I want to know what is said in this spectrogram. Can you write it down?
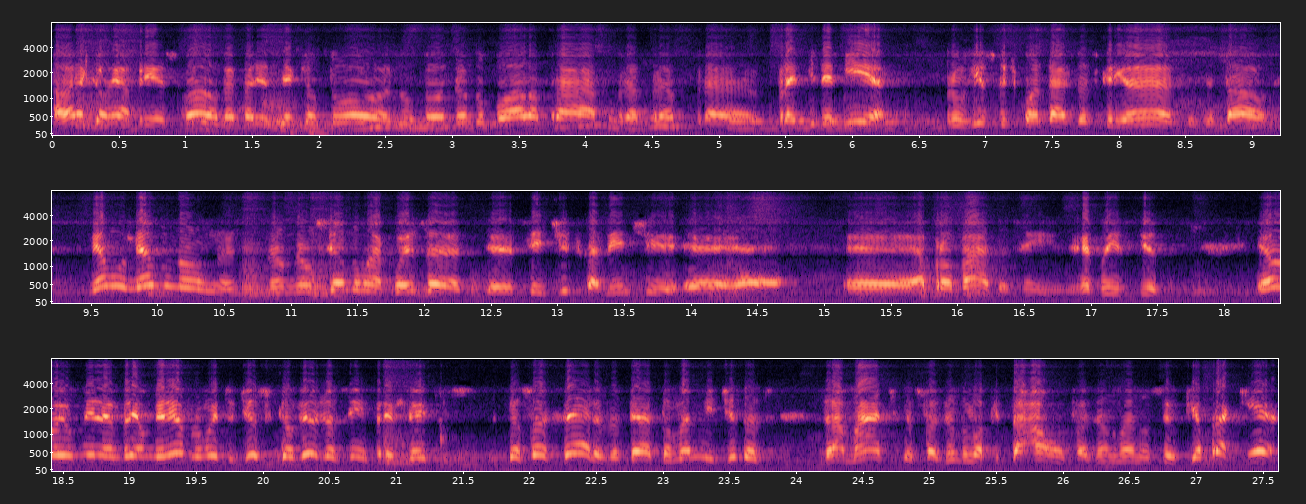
A hora que eu reabrir a escola, vai parecer que eu tô, não estou dando bola para a epidemia, para o risco de contágio das crianças e tal mesmo, mesmo não, não, não sendo uma coisa é, cientificamente é, é, aprovada, assim, reconhecida. Eu, eu, me lembrei, eu me lembro muito disso, porque eu vejo assim, prefeitos, pessoas sérias até, tomando medidas dramáticas, fazendo lockdown, fazendo mais não sei o quê. Para quê?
